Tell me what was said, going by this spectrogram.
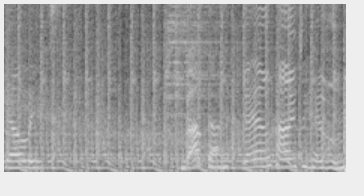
Felix. Bye bye, then hide to heaven.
